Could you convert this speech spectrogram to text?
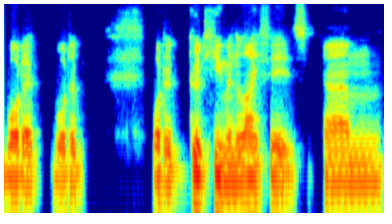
what a what a what a good human life is. Um,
